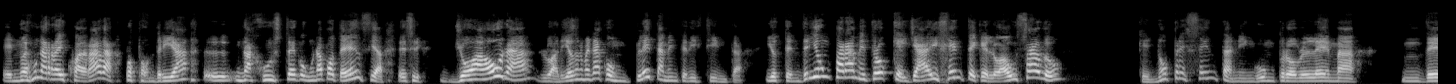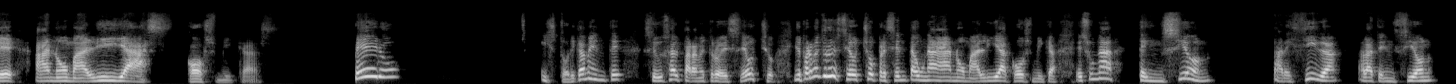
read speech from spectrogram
Eh, no es una raíz cuadrada, pues pondría un ajuste con una potencia. Es decir, yo ahora lo haría de una manera completamente distinta y obtendría un parámetro que ya hay gente que lo ha usado, que no presenta ningún problema de anomalías cósmicas. Pero históricamente se usa el parámetro S8. Y el parámetro S8 presenta una anomalía cósmica. Es una tensión parecida a la tensión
